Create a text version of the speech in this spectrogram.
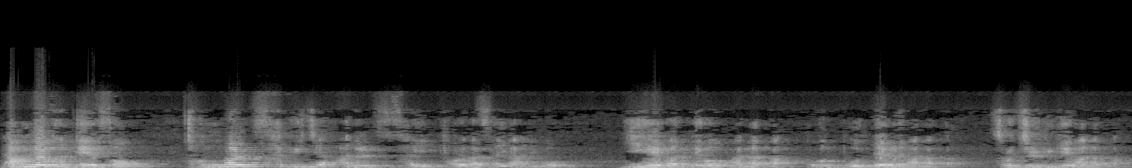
남녀 관계에서 정말 사귀지 않을 사이, 결혼할 사이가 아니고 이해관계로 만났다. 혹은 돈 때문에 만났다. 서로 즐기기에 만났다.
